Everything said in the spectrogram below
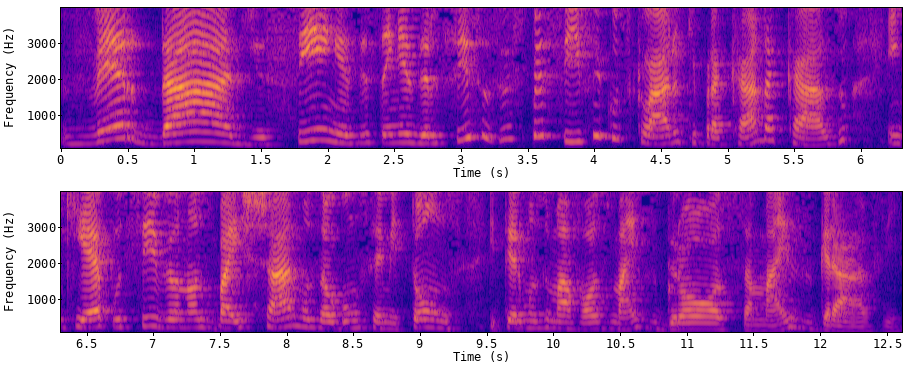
Verdade, sim, existem exercícios específicos, claro que para cada caso, em que é possível nós baixarmos alguns semitons e termos uma voz mais grossa, mais grave.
